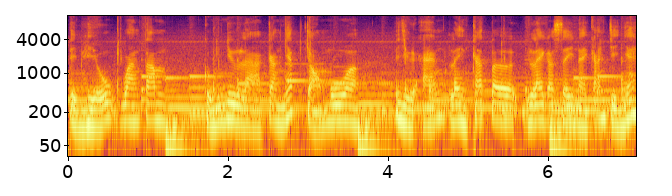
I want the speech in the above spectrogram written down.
tìm hiểu quan tâm cũng như là cân nhắc chọn mua cái dự án Lancaster Legacy này các anh chị nhé.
